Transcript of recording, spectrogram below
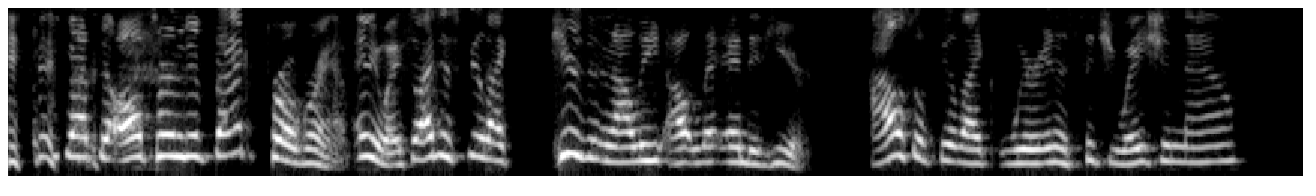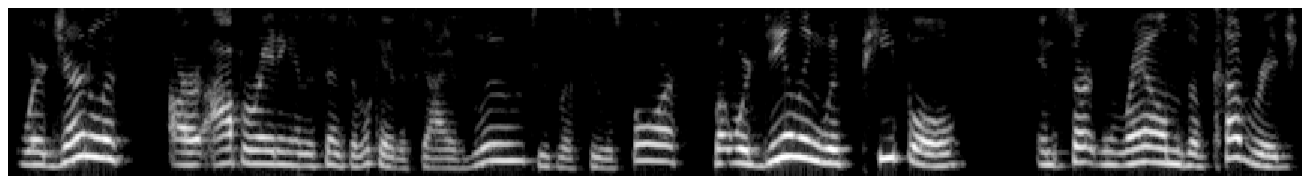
you got the alternative facts program. Anyway, so I just feel like here's an and I'll leave, I'll end it here. I also feel like we're in a situation now where journalists are operating in the sense of okay, the sky is blue, two plus two is four, but we're dealing with people in certain realms of coverage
